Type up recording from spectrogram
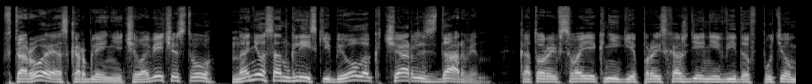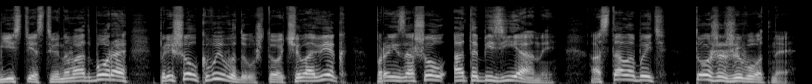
Второе оскорбление человечеству нанес английский биолог Чарльз Дарвин, который в своей книге «Происхождение видов путем естественного отбора» пришел к выводу, что человек произошел от обезьяны, а стало быть, тоже животное.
